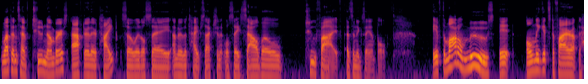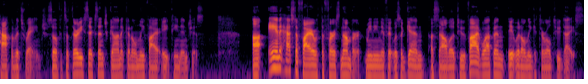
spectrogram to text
weapons have two numbers after their type, so it'll say under the type section, it will say salvo 25 as an example. If the model moves, it only gets to fire up to half of its range. So if it's a 36 inch gun, it can only fire 18 inches. Uh, and it has to fire with the first number, meaning if it was again a salvo 2-5 weapon, it would only get to roll two dice.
